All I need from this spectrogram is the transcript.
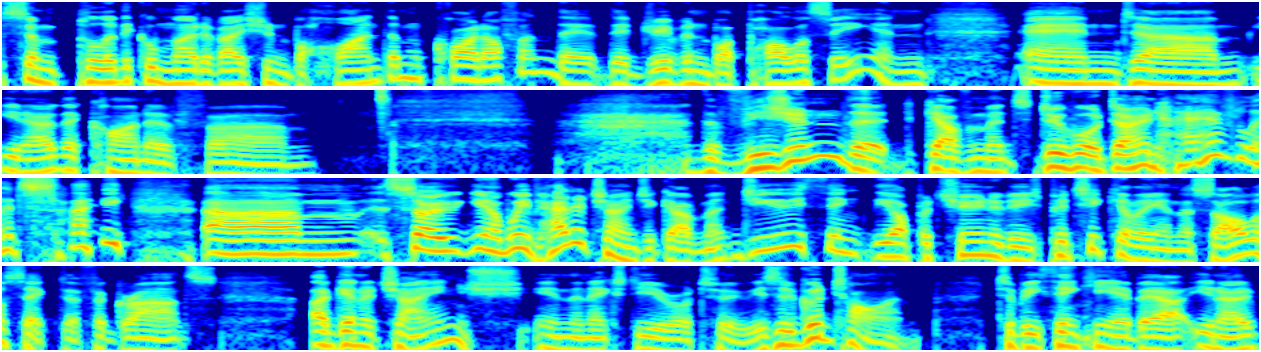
some political motivation behind them. Quite often, they're they're driven by policy and and um, you know they're kind of. Um, the vision that governments do or don't have, let's say. Um, so, you know, we've had a change of government. Do you think the opportunities, particularly in the solar sector for grants, are going to change in the next year or two? Is it a good time to be thinking about, you know,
